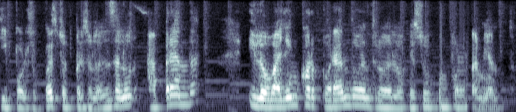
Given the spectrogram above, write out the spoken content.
y por supuesto el personal de salud aprenda y lo vaya incorporando dentro de lo que es su comportamiento.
